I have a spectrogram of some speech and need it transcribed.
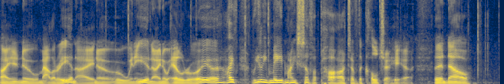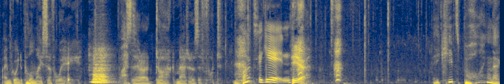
I know Mallory, and I know Winnie, and I know Elroy. Uh, I've really made myself a part of the culture here. And now I'm going to pull myself away. As there are dark matters at foot. What? Again, Here. He keeps pulling that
